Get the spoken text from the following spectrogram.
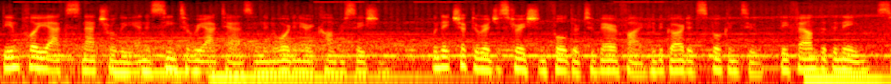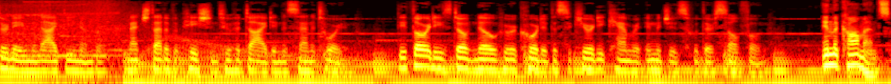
The employee acts naturally and is seen to react as in an ordinary conversation. When they checked the registration folder to verify who the guard had spoken to, they found that the name, surname and ID number matched that of a patient who had died in the sanatorium. The authorities don't know who recorded the security camera images with their cell phone. In the comments,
